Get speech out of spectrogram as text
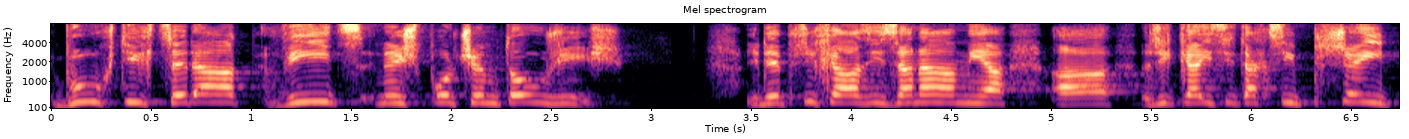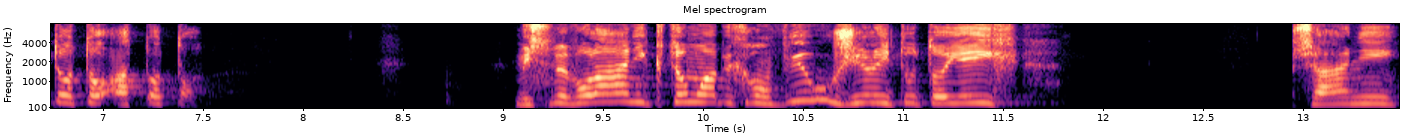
Bůh ti chce dát víc, než po čem toužíš. Lidé přichází za námi a, a říkají si, tak si přejí toto a toto. My jsme voláni k tomu, abychom využili tuto jejich přání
